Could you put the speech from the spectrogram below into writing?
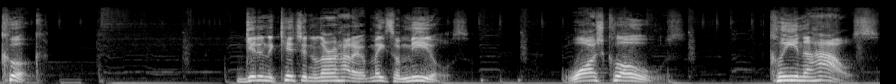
cook. Get in the kitchen and learn how to make some meals, wash clothes, clean the house,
